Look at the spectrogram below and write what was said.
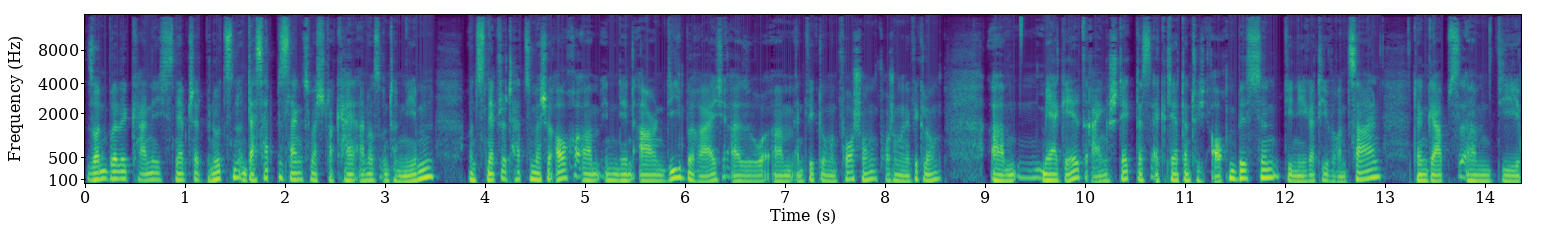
Sonnenbrille kann ich Snapchat benutzen und das hat bislang zum Beispiel noch kein anderes Unternehmen. Und Snapchat hat zum Beispiel auch ähm, in den R&D-Bereich, also ähm, Entwicklung und Forschung, Forschung und Entwicklung, ähm, mehr Geld reingesteckt. Das erklärt natürlich auch ein bisschen die negativeren Zahlen. Dann gab's ähm, die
